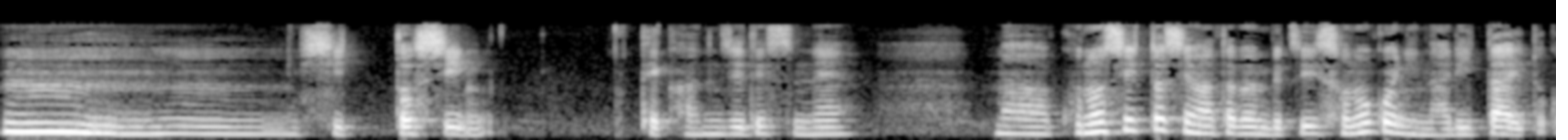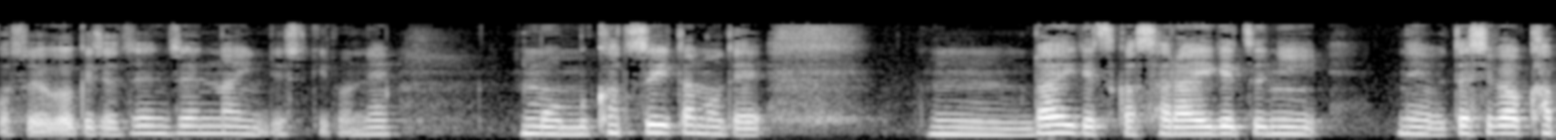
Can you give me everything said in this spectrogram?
うん嫉妬心って感じですね。まあこの嫉妬心は多分別にその子になりたいとかそういうわけじゃ全然ないんですけどね。もうムカついたのでうん来月か再来月にね、私はカッ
